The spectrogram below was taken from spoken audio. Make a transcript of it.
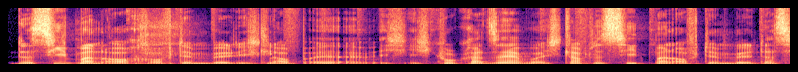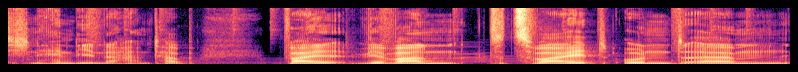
das sieht man auch auf dem Bild. Ich glaube, äh, ich, ich gucke gerade selber. Ich glaube, das sieht man auf dem Bild, dass ich ein Handy in der Hand habe. Weil wir waren zu zweit und ähm,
